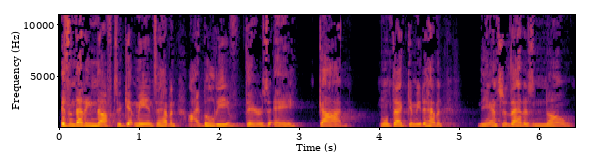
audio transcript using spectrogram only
Isn't that enough to get me into heaven? I believe there's a God. Won't that get me to heaven? The answer to that is no.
